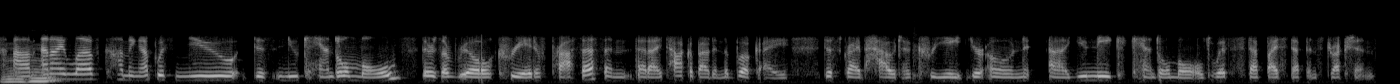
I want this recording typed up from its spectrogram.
Um, Mm-hmm. and I love coming up with new dis- new candle molds. There's a real creative process, and that I talk about in the book. I describe how to create your own uh, unique candle mold with step by step instructions.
